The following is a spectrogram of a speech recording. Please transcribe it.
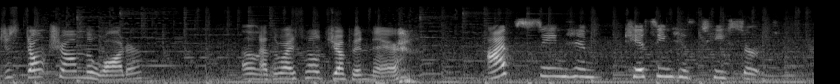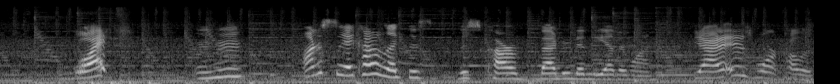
just don't show him the water. Oh, no. Otherwise, he'll jump in there. I've seen him kissing his t-shirt. what? Mhm. Honestly, I kind of like this this car better than the other one. Yeah, it is more colorful.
